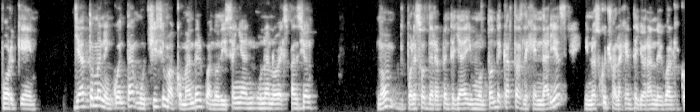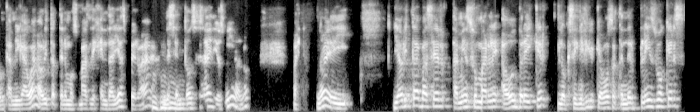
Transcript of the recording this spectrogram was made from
porque ya toman en cuenta muchísimo a Commander cuando diseñan una nueva expansión. ¿No? por eso de repente ya hay un montón de cartas legendarias y no escucho a la gente llorando igual que con Kamigawa. Ahorita tenemos más legendarias, pero ah, en ese entonces, ay Dios mío, ¿no? Bueno, ¿no? Y, y ahorita va a ser también sumarle a Outbreaker, lo que significa que vamos a tener Planeswalkers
